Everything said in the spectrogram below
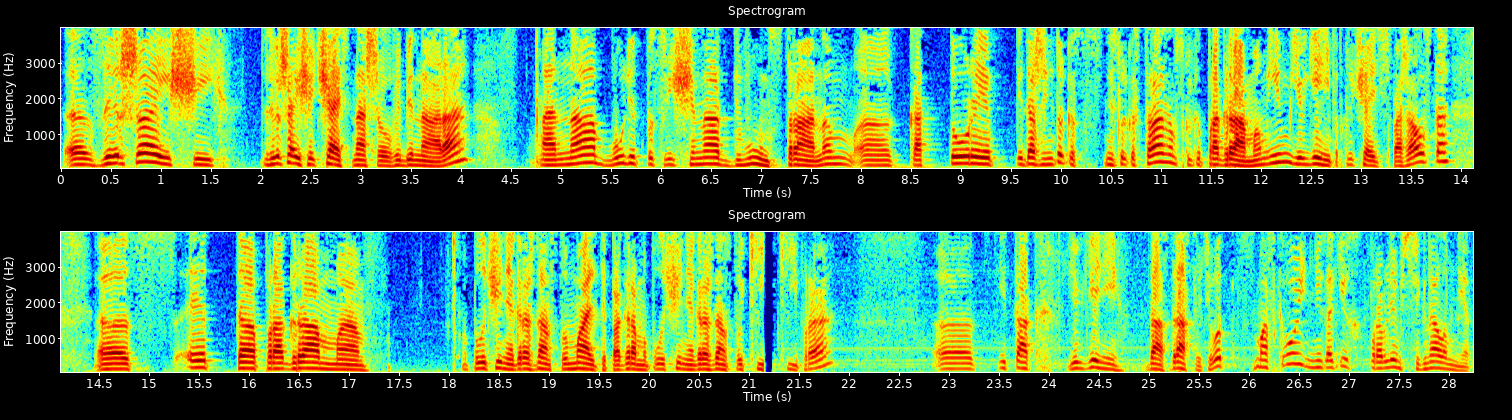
завершающий завершающая часть нашего вебинара, она будет посвящена двум странам, э, которые, и даже не только не столько странам, сколько программам им. Евгений, подключайтесь, пожалуйста. Э, это программа получения гражданства Мальты, программа получения гражданства Кипра. Э, итак, Евгений, да, здравствуйте. Вот с Москвой никаких проблем с сигналом нет.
